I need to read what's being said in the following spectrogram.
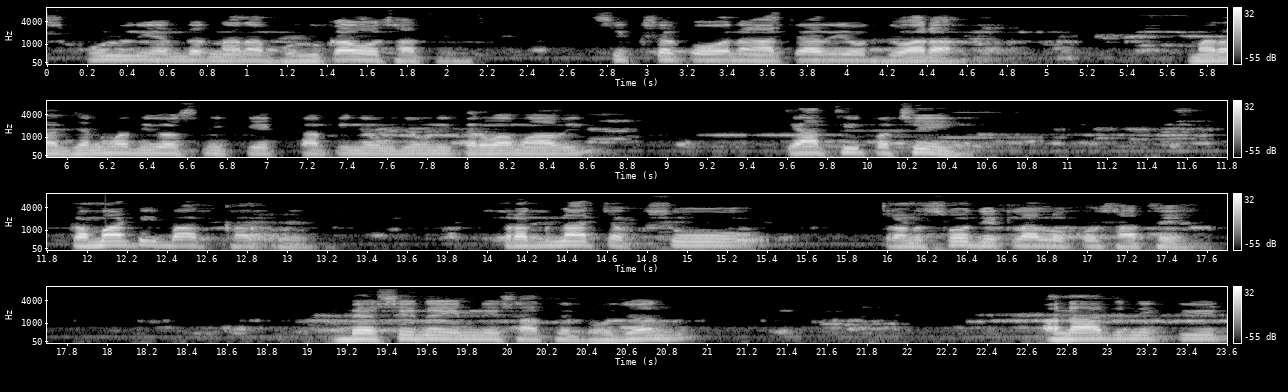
સ્કૂલની અંદર નાના ભૂલકાઓ સાથે શિક્ષકો અને આચાર્યો દ્વારા મારા જન્મદિવસની કેક કાપીને ઉજવણી કરવામાં આવી. ત્યાંથી પછી કમાટી બાગ ખાતે પ્રજ્ઞાચક્ષુ ત્રણસો જેટલા લોકો સાથે બેસીને એમની સાથે ભોજન, અનાજની કીટ,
